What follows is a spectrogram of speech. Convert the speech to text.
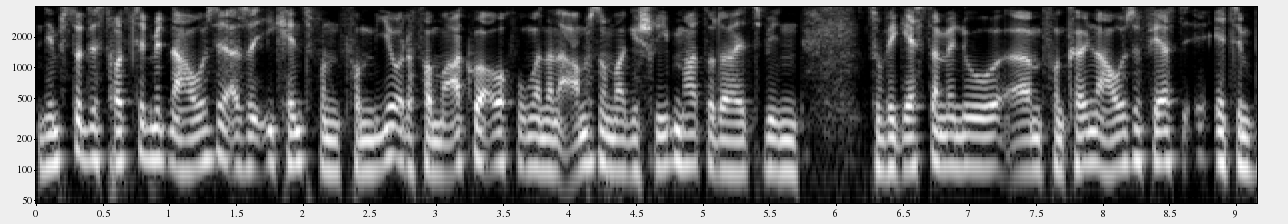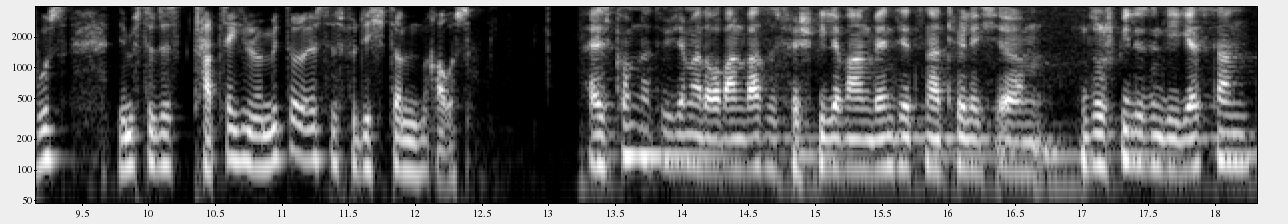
nimmst du das trotzdem mit nach Hause? Also ich kenne es von, von mir oder von Marco auch, wo man dann abends nochmal geschrieben hat oder jetzt wie in, so wie gestern, wenn du ähm, von Köln nach Hause fährst, jetzt im Bus, nimmst du das tatsächlich nur mit oder ist es für dich dann raus? Es kommt natürlich immer darauf an, was es für Spiele waren. Wenn es jetzt natürlich ähm, so Spiele sind wie gestern,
